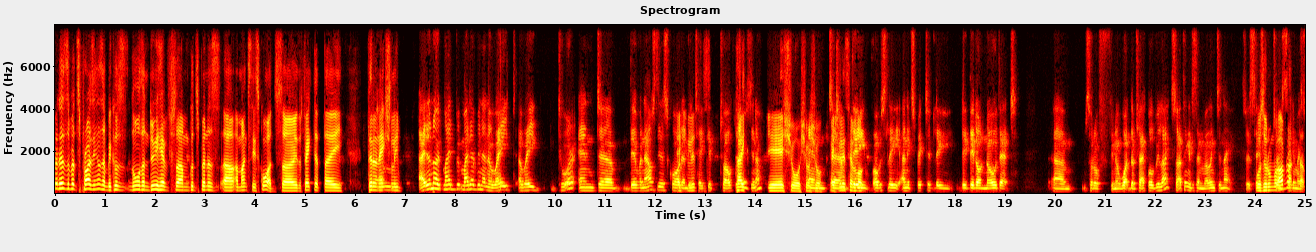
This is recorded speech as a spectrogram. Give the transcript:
But it is a bit surprising, isn't it? Because Northern do have some good spinners uh, amongst their squad. So the fact that they didn't Um, actually I don't know. It might be, might have been an away away tour, and uh, they've announced their squad, and they take it twelve take- players. You know. Yeah, sure, sure, sure. Actually, um, let's have a they look. obviously unexpectedly they, they don't know that um, sort of you know what the track will be like. So I think it is in Wellington now. So it says Was it? On, 22nd oh,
